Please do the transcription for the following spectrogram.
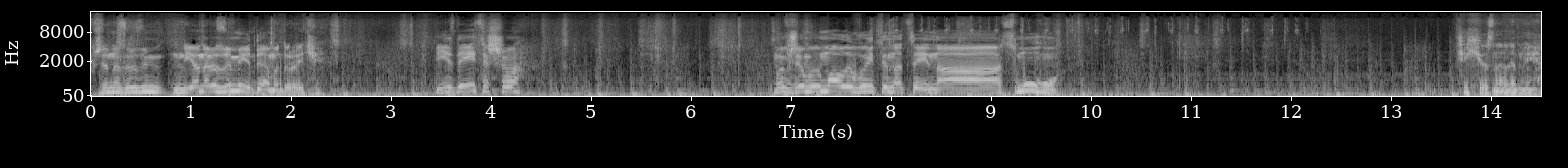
Вже не зрозумію. Я не розумію, де ми, до речі. Мені здається, що. Ми вже би мали вийти на цей, на смугу. Фіг його знає, де ми є.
